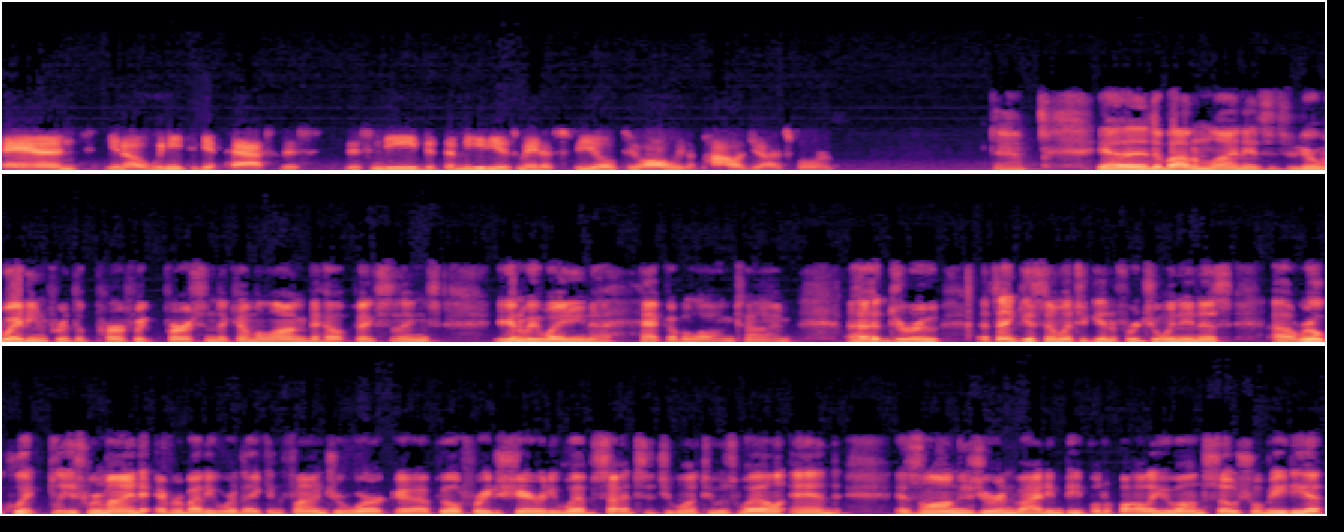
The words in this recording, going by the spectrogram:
And you know, we need to get past this this need that the media has made us feel to always apologize for him. Yeah. Yeah, the bottom line is, if you're waiting for the perfect person to come along to help fix things, you're going to be waiting a heck of a long time. Uh, Drew, uh, thank you so much again for joining us. Uh, real quick, please remind everybody where they can find your work. Uh, feel free to share any websites that you want to as well. And as long as you're inviting people to follow you on social media,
